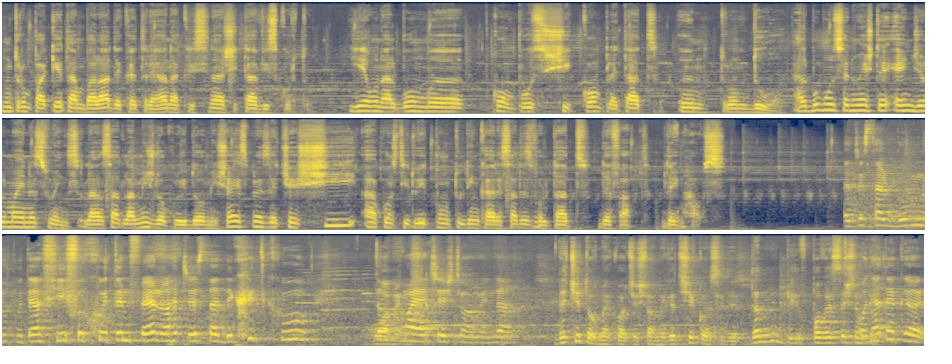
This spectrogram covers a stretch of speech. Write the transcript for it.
într-un pachet ambalat de către Ana Cristina și Tavi Scurtu. E un album uh, compus și completat într-un duo. Albumul se numește Angel Minus Wings, lansat la mijlocul lui 2016 și a constituit punctul din care s-a dezvoltat, de fapt, Dreamhouse. Acest album nu putea fi făcut în felul acesta decât cu tocmai Oameni. acești oameni, da. De ce tocmai cu acești oameni? Că ce consideri? Dă-mi, povestește un pic. Odată că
